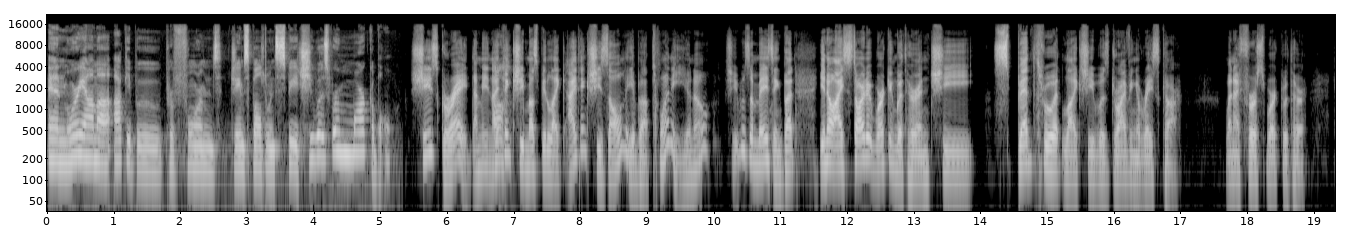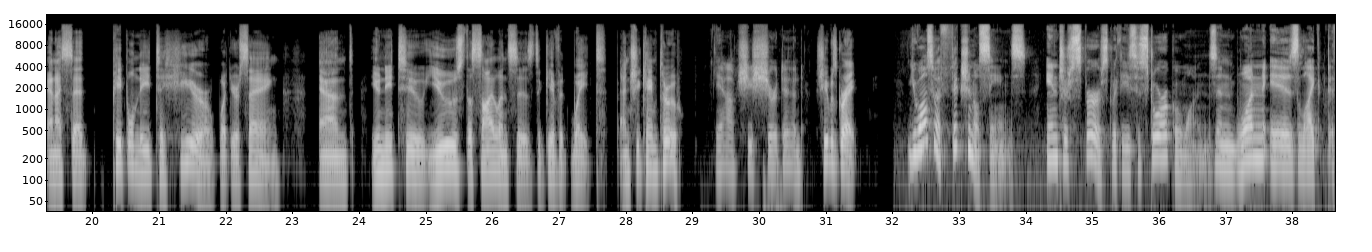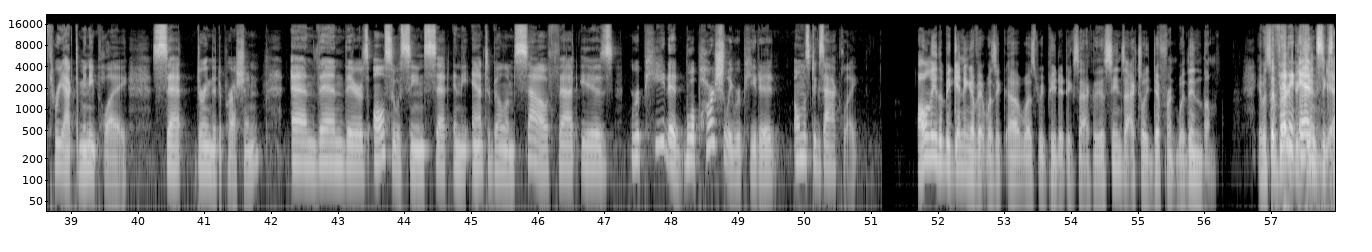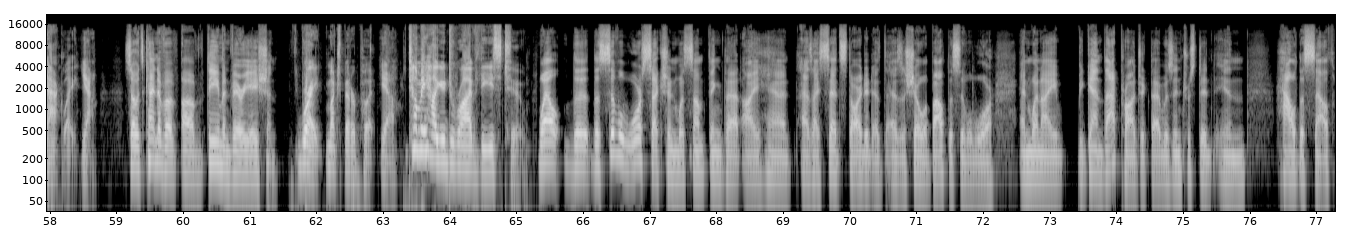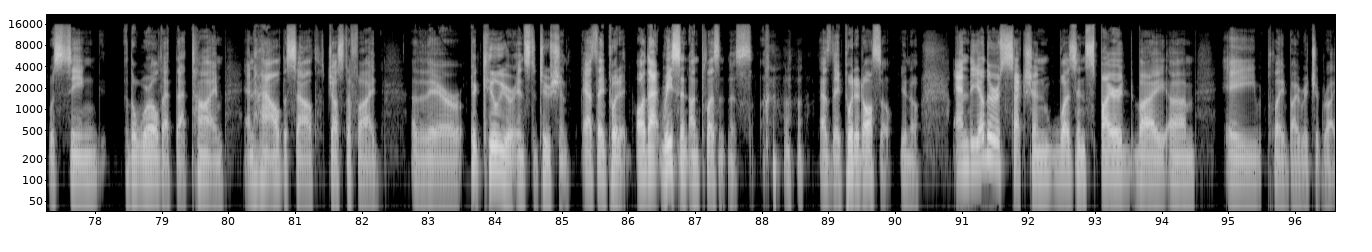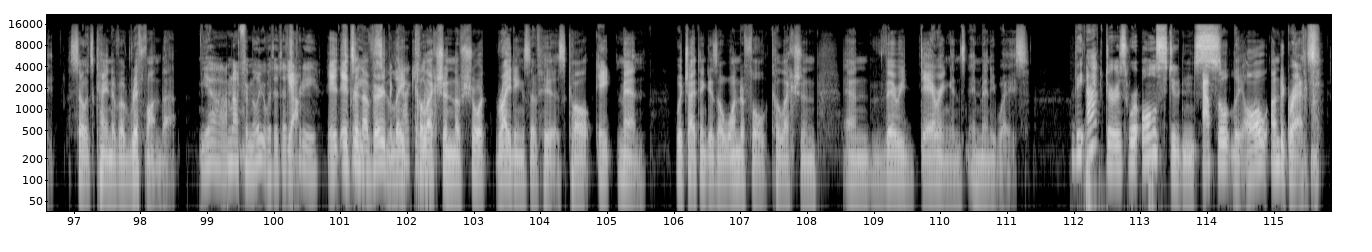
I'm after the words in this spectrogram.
And Moriamo Akibu performed James Baldwin's speech. She was remarkable. She's great. I mean, I Oh. think she must be like, I think she's only about 20, you know? She was amazing. But, you know, I started working with her and she sped through it like she was driving a race car when I first worked with her. And I said, people need to hear what you're saying and you need to use the silences to give it weight. And she came through. Yeah, she sure did. She was great. You also have fictional scenes interspersed with these historical ones. And one is like a three act mini play set during the Depression. And then there's also a scene set in the antebellum South that is repeated, well, partially repeated, almost exactly. Only the beginning of it was uh, was repeated exactly. The scenes are actually different within them. It was But the then very it beginning, ends yeah. exactly. Yeah. So it's kind of a, a theme and variation. Right, much better put. Yeah. Tell me how you derive these two. Well, the the Civil War section was something that I had, as I said, started as as a show about the Civil War, and when I began that project, I was interested in how the South was seeing the world at that time and how the South justified their peculiar institution, as they put it, or that recent unpleasantness, as they put it also, you know. And the other section was inspired by um, a play by Richard Wright. So it's kind of a riff on that. Yeah, I'm not familiar with it. That's Yeah. pretty. It, it's in a very late collection of short writings of his called Eight Men, which I think is a wonderful collection and very daring in, in many ways. The actors were all students. Absolutely, all undergrads.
